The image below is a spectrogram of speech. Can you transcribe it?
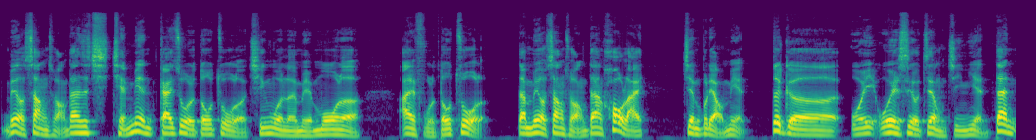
没有上床，但是前面该做的都做了，亲吻了也摸了，爱抚了都做了，但没有上床，但后来见不了面，这个我也我也是有这种经验，但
